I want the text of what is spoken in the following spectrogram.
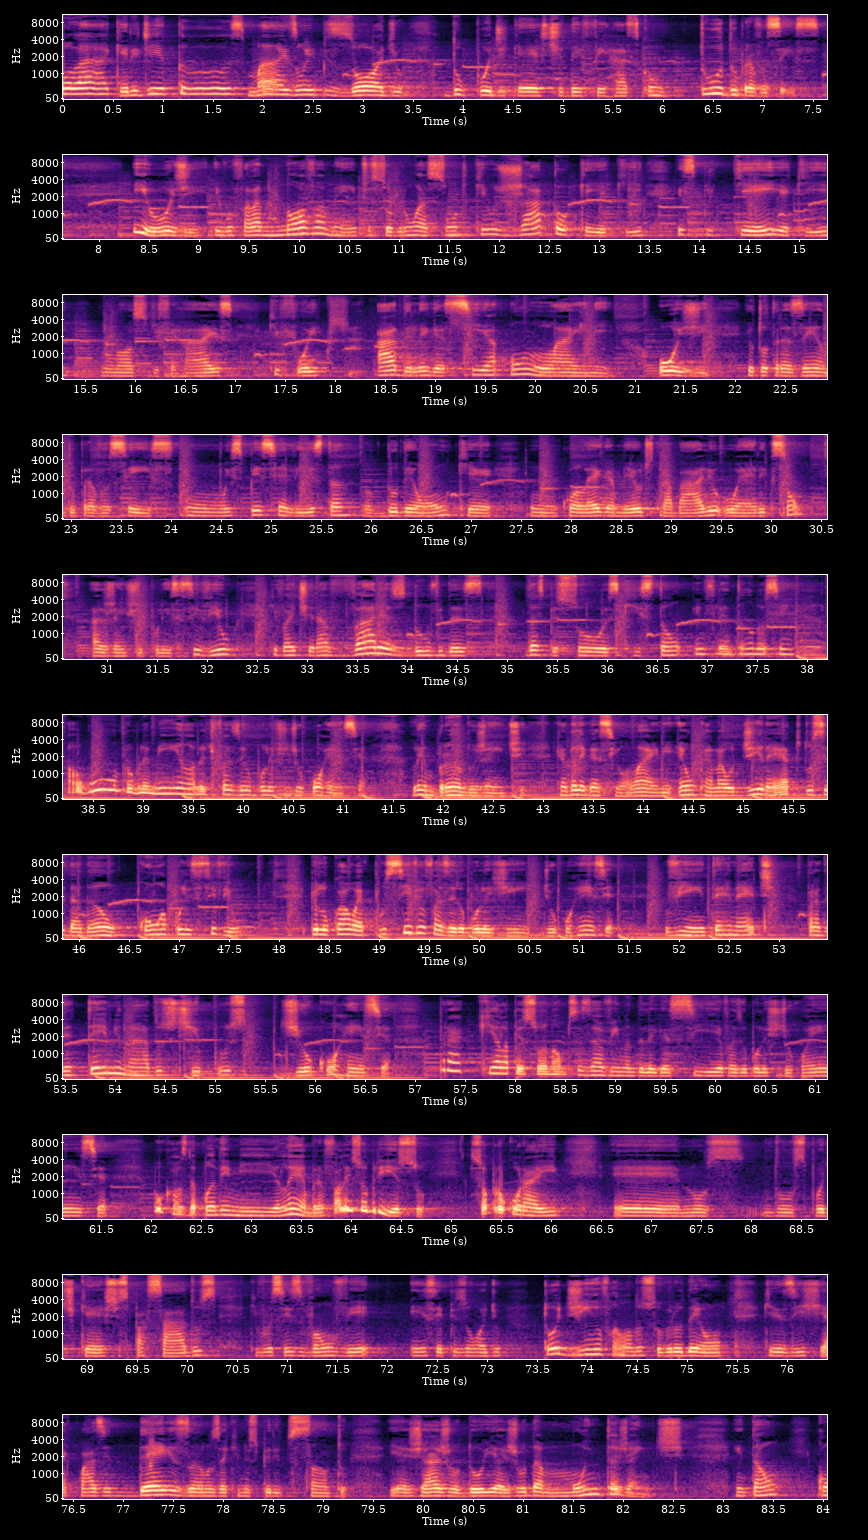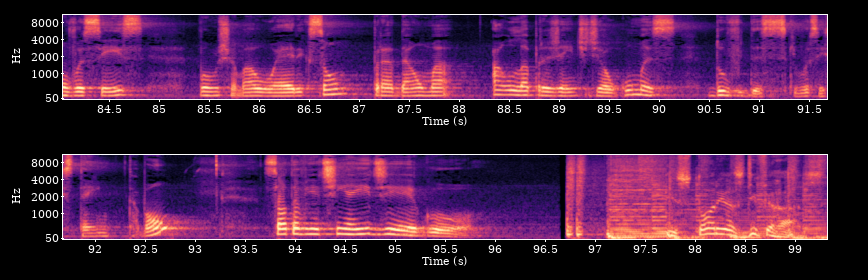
Olá, queriditos! Mais um episódio do podcast de Ferraz com tudo para vocês. E hoje eu vou falar novamente sobre um assunto que eu já toquei aqui, expliquei aqui no nosso de Ferraz, que foi a delegacia online. Hoje eu estou trazendo para vocês um especialista do DEON, que é um colega meu de trabalho, o Erickson, agente de polícia civil, que vai tirar várias dúvidas das pessoas que estão enfrentando assim algum probleminha na hora de fazer o boletim de ocorrência. Lembrando, gente, que a delegacia online é um canal direto do cidadão com a Polícia Civil, pelo qual é possível fazer o boletim de ocorrência via internet para determinados tipos de ocorrência, para aquela pessoa não precisar vir na delegacia fazer o boletim de ocorrência por causa da pandemia. Lembra? Falei sobre isso. Só procurar aí é, nos, nos podcasts passados que vocês vão ver esse episódio todinho falando sobre o Deon, que existe há quase 10 anos aqui no Espírito Santo e já ajudou e ajuda muita gente. Então, com vocês, vamos chamar o Erickson para dar uma aula para gente de algumas dúvidas que vocês têm, tá bom? Solta a vinhetinha aí, Diego. Histórias de Ferraz.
